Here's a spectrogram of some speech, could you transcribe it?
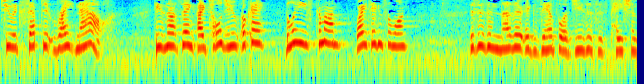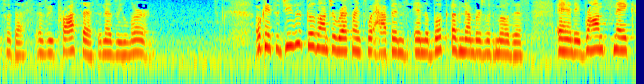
to accept it right now. He's not saying, I told you, okay, believe, come on. Why are you taking so long? This is another example of Jesus' patience with us as we process and as we learn. Okay, so Jesus goes on to reference what happens in the book of Numbers with Moses and a bronze snake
